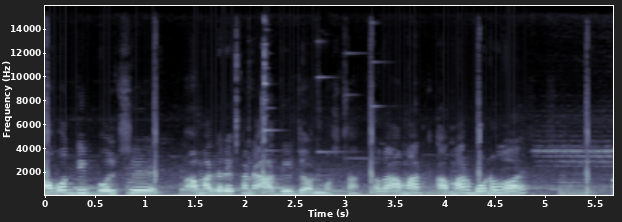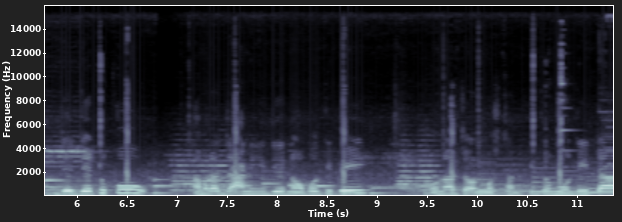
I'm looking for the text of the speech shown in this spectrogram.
নবদ্বীপ বলছে আমাদের এখানে আদি জন্মস্থান। তবে আমার আমার মনে হয় যে যেটুকু আমরা জানি যে নবদ্বীপেই ওনার জন্মস্থান, কিন্তু নদীটা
